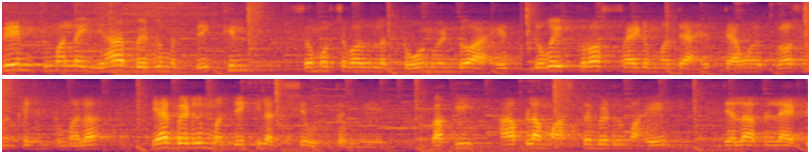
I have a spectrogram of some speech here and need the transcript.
सेम तुम्हाला ह्या बेडरूममध्ये देखील समोरच्या बाजूला दोन विंडो आहेत. दोघंही क्रॉस साईडमध्ये आहेत त्यामुळे क्रॉस व्हेंटिलेशन तुम्हाला या बेडरूममध्ये देखील अतिशय उत्तम मिळेल. बाकी हा आपला मास्टर बेडरूम आहे. ज्याला आपल्याला ॲटॅच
